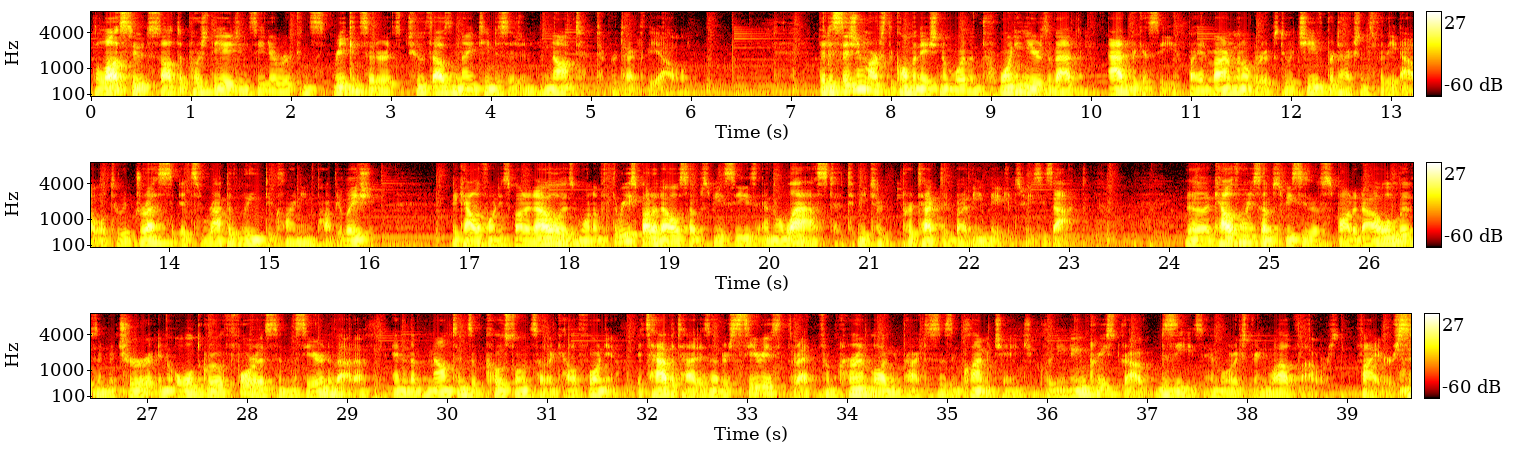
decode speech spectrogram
The lawsuit sought to push the agency to recon- reconsider its 2019 decision not to protect the owl. The decision marks the culmination of more than 20 years of ad- advocacy by environmental groups to achieve protections for the owl to address its rapidly declining population. The California spotted owl is one of three spotted owl subspecies and the last to be t- protected by the Endangered Species Act. The California subspecies of spotted owl lives in mature and old growth forests in the Sierra Nevada and in the mountains of coastal and southern California. Its habitat is under serious threat from current logging practices and climate change, including increased drought, disease, and more extreme wildflowers, fires.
